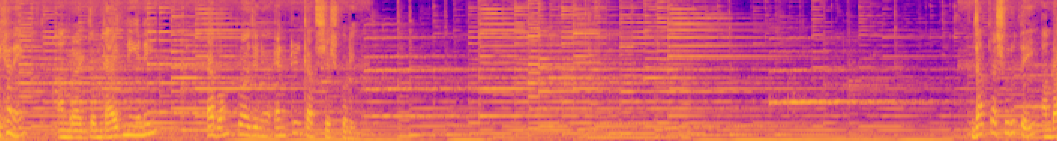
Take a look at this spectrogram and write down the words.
এখানে আমরা একজন গাইড নিয়ে নিই এবং প্রয়োজনীয় এন্ট্রির কাজ শেষ করি। যাত্রা শুরুতেই আমরা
